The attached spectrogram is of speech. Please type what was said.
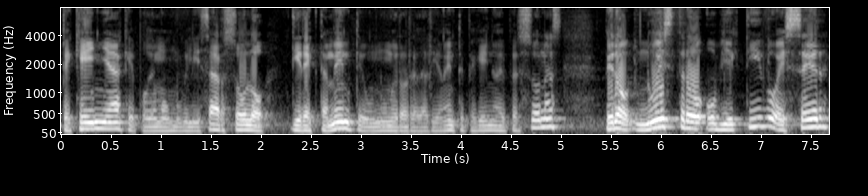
pequeña, que podemos movilizar solo directamente un número relativamente pequeño de personas, pero nuestro objetivo es ser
